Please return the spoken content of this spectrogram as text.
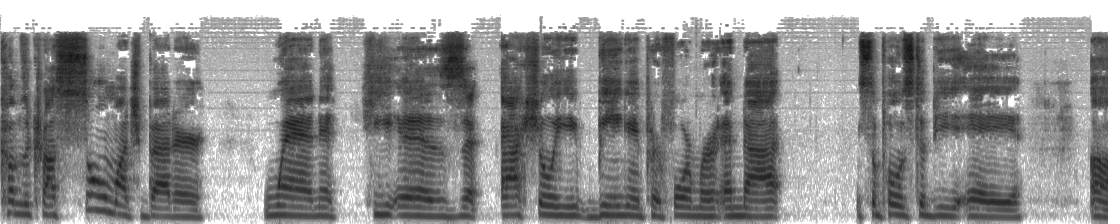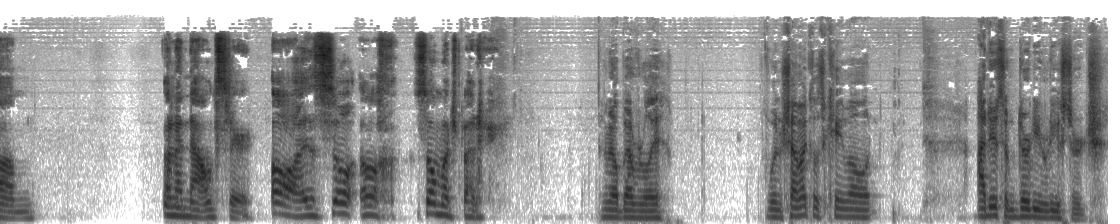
comes across so much better when he is actually being a performer and not supposed to be a um an announcer. Oh, it's so ugh, so much better. You know, Beverly, when Shawn Michaels came out, I did some dirty research.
